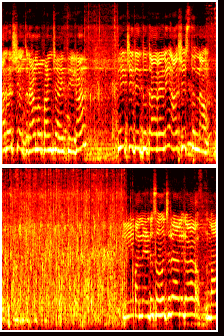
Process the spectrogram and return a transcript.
ఆదర్శ గ్రామ పంచాయతీగా తీర్చిదిద్దుతారని ఆశిస్తున్నాం. ఈ పన్నెండు సంవత్సరాలుగా మా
